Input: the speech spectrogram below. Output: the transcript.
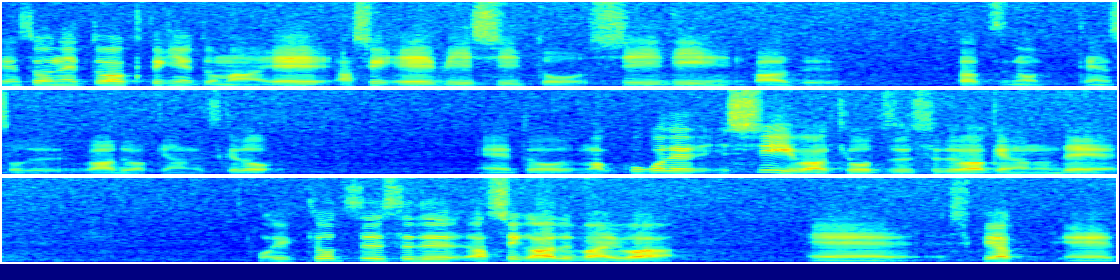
転送ネットワーク的に言うと、まあ、A 足 ABC と CD がある2つの転送があるわけなんですけど、えーとまあ、ここで C は共通するわけなのでこういう共通する足がある場合は、えー、縮約、え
